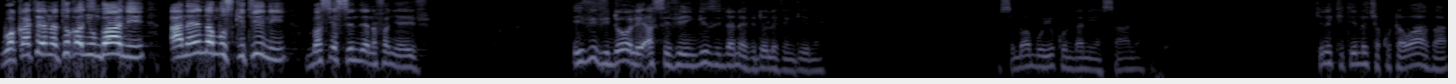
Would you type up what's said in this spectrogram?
wakati anatoka nyumbani anaenda muskitini basi asinde anafanya hivi hivi vidole asiviingizi ndani ya vidole vingine. Kwa sababu yuko ndani ya sala. Kile kitendo cha kutawadha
